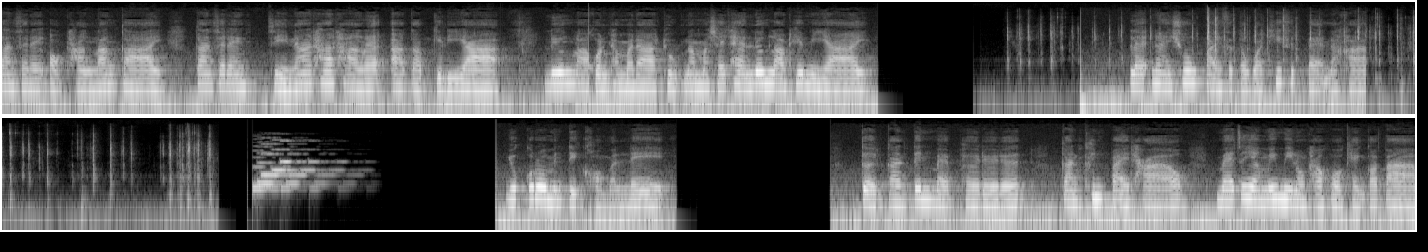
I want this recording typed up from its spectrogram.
การแสดงออกทางร่างกาย การแสดงสีหน้าท่าทางและอากับกิริยา เรื่องราวคนธรรมดาถูกนำมาใช้แทนเรื่องราวเทพนิยาย และในช่วงปลายศตวรรษที่ 18 นะคะยุคโรแมนติกของบัลเล่ เกิดการเต้นแบบเพอร์เดรสการขึ้นปลายเท้า แม้จะยังไม่มีรองเท้าหัวแข็งก็ตาม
